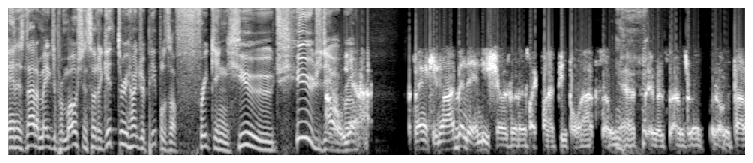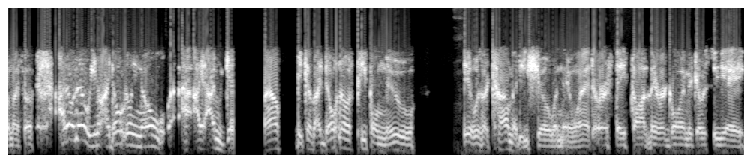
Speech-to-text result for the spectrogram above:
and it's not a major promotion so to get 300 people is a freaking huge huge deal Oh bro yeah. Thank you. No, I've been to indie shows where there's like five people out, so yeah, it was. I was real, really proud of myself. I don't know. You know, I don't really know. I, I'm getting out because I don't know if people knew it was a comedy show when they went, or if they thought they were going to go see a,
